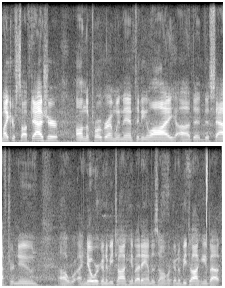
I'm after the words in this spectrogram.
Microsoft Azure on the program with Anthony Lye uh, the, this afternoon. Uh, I know we're going to be talking about Amazon, we're going to be talking about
